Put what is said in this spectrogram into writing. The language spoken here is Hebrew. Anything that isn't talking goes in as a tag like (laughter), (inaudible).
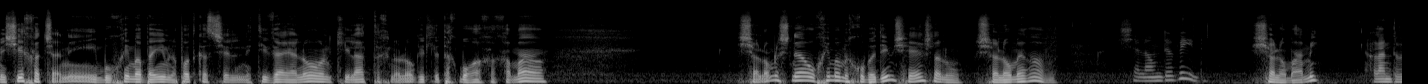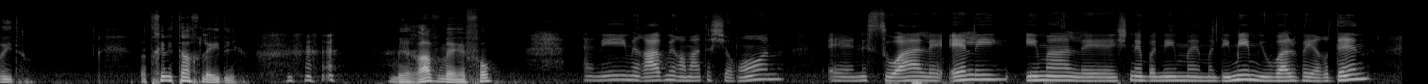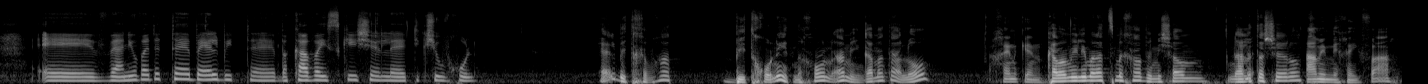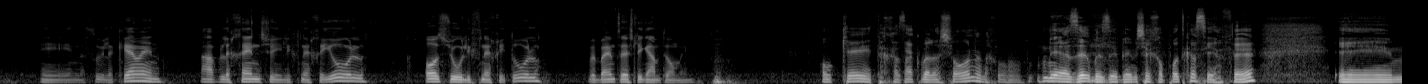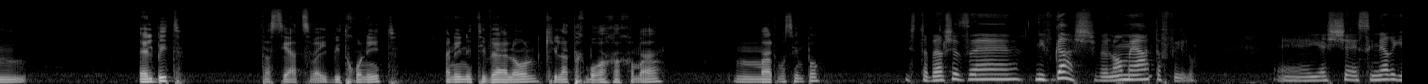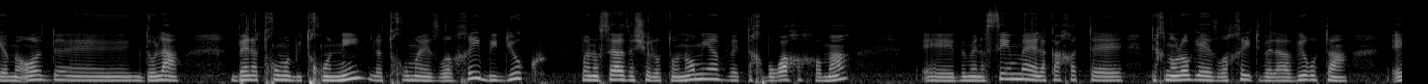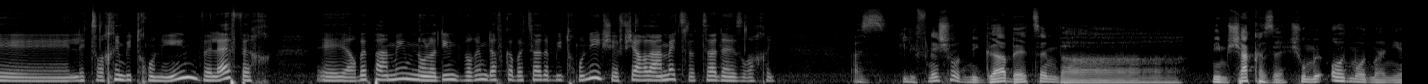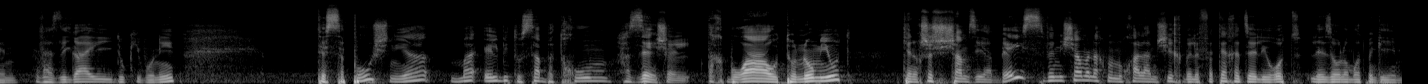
חמישי חדשני, ברוכים הבאים לפודקאסט של נתיבי איילון, קהילה טכנולוגית לתחבורה חכמה. שלום לשני האורחים המכובדים שיש לנו. שלום מירב. שלום דוד. שלום עמי. אהלן דוד. נתחיל איתך, ליידי. מירב מאיפה? אני מירב מרמת השרון, אה, נשואה לאלי, אימא לשני בנים מדהימים, יובל וירדן, ואני עובדת באלביט בקו העסקי של תקשוב חו"ל. אלביט, חברה ביטחונית, נכון? עמי, גם אתה, לא? אכן כן. כמה מילים על עצמך, ומשם נעלה את השאלות? עמי מחיפה, נשוי לקרן, אב לחן שהיא לפני חיול, עוז שהוא לפני חיתול, ובאמצע יש לי גם תאומים. אוקיי, אתה חזק בלשון, אנחנו (laughs) נעזר בזה בהמשך הפודקאסט, יפה. אמ, אלביט, תעשייה צבאית ביטחונית, אני נתיבי אלון, קהילת תחבורה חכמה. מה אתם עושים פה? מסתבר שזה נפגש, ולא מעט אפילו. אה, יש אה, סינרגיה מאוד אה, גדולה בין התחום הביטחוני לתחום האזרחי, בדיוק בנושא הזה של אוטונומיה ותחבורה חכמה. ומנסים לקחת טכנולוגיה אזרחית ולהעביר אותה לצרכים ביטחוניים, ולהפך, הרבה פעמים נולדים דברים דווקא בצד הביטחוני שאפשר לאמץ לצד האזרחי. אז לפני שעוד ניגע בעצם בממשק הזה, שהוא מאוד מאוד מעניין, והזליגה היא דו-כיוונית, תספרו שנייה מה אלביט עושה בתחום הזה של תחבורה, אוטונומיות, כי אני חושב ששם זה יהיה הבייס, ומשם אנחנו נוכל להמשיך ולפתח את זה, לראות לאיזה עולמות מגיעים.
